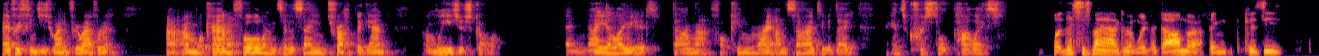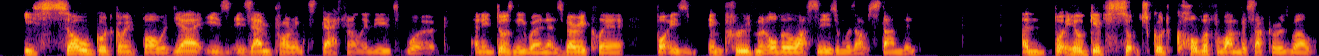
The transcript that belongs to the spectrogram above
everything just went through Evra. And we're kind of falling into the same trap again. And we just got annihilated down that fucking right hand side the other day against Crystal Palace. But this is my argument with Adama, I think, because he he's so good going forward. Yeah, his his end product definitely needs work, and it does need work, and it's very clear. But his improvement over the last season was outstanding. And but he'll give such good cover for Wan-Bissaka as well.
